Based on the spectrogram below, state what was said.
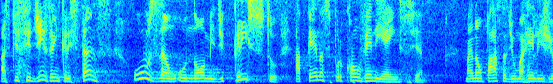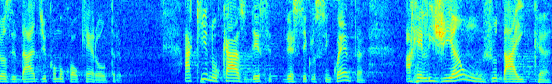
As que se dizem cristãs usam o nome de Cristo apenas por conveniência, mas não passa de uma religiosidade como qualquer outra. Aqui no caso desse versículo 50, a religião judaica,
